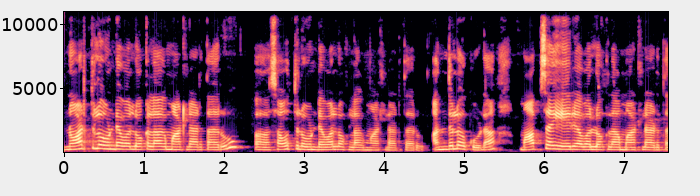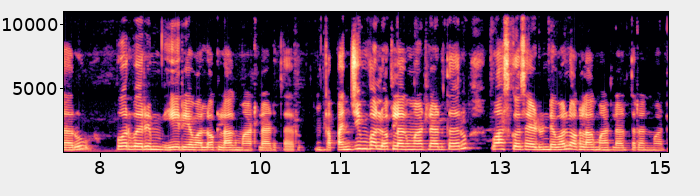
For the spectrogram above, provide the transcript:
నార్త్లో ఉండే వాళ్ళు ఒకలాగా మాట్లాడతారు సౌత్లో ఉండే వాళ్ళు ఒకలాగా మాట్లాడతారు. అందులో కూడా మాప్సా ఏరియా వాళ్ళు ఒకలాగా మాట్లాడతారు పోర్వరిం ఏరియా వాళ్ళు ఒకలాగా మాట్లాడతారు. ఇంకా పంజిమ్ వాళ్ళు ఒకలాగా మాట్లాడతారు వాస్కో సైడ్ ఉండే వాళ్ళు ఒకలాగా మాట్లాడతారు అనమాట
